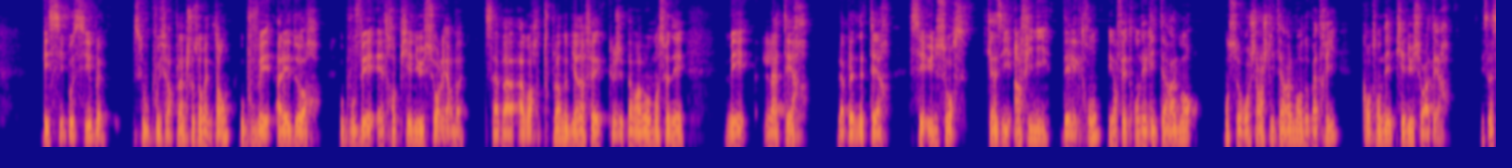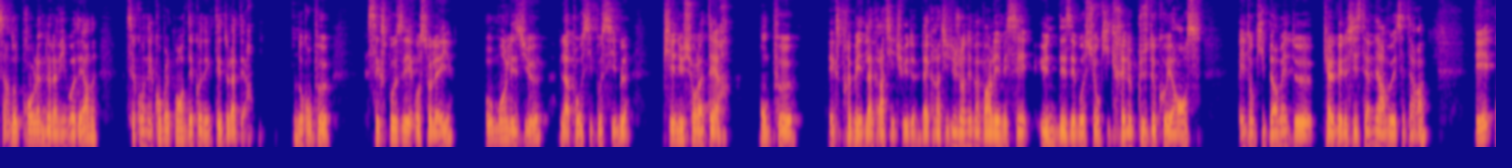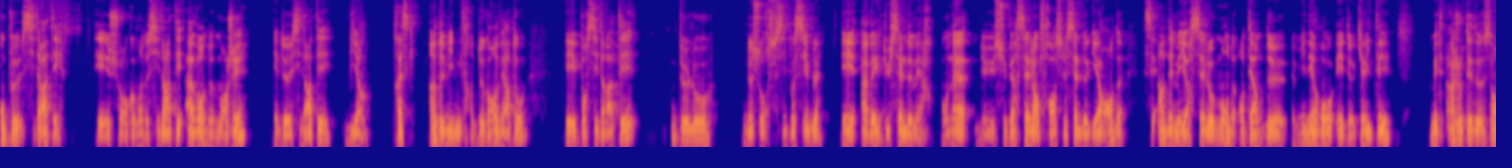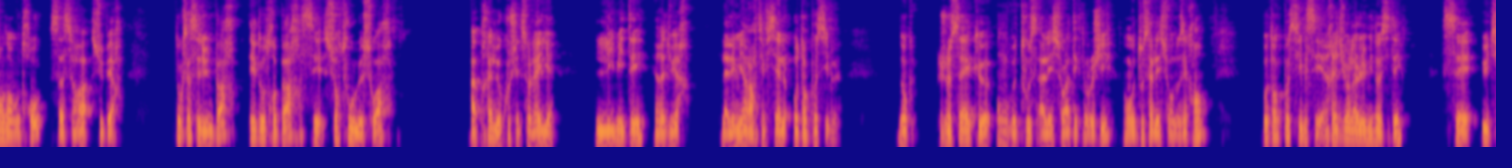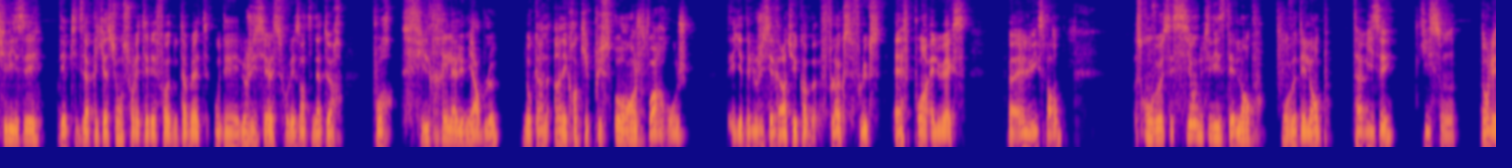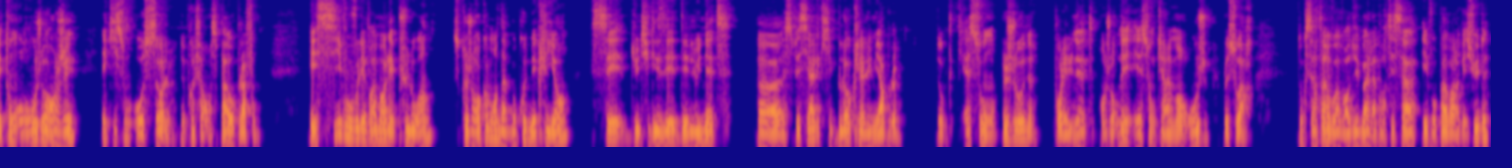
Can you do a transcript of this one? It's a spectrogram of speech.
Et si possible, parce que vous pouvez faire plein de choses en même temps, vous pouvez aller dehors, vous pouvez être pieds nus sur l'herbe. Ça va avoir tout plein de bienfaits que j'ai pas vraiment mentionné, mais la Terre, la planète Terre, c'est une source quasi infinie d'électrons. Et en fait, on est littéralement, on se recharge littéralement nos batteries quand on est pieds nus sur la Terre. Et ça, c'est un autre problème de la vie moderne, c'est qu'on est complètement déconnecté de la Terre. Donc on peut s'exposer au soleil, au moins les yeux, la peau si possible, pieds nus sur la terre, on peut exprimer de la gratitude. La gratitude, j'en ai pas parlé, mais c'est une des émotions qui crée le plus de cohérence et donc qui permet de calmer le système nerveux, etc. Et on peut s'hydrater. Et je recommande de s'hydrater avant de manger et de s'hydrater bien, presque un demi-litre, deux grands verres d'eau. Et pour s'hydrater, de l'eau de source si possible, et avec du sel de mer. On a du super sel en France, le sel de Guérande. C'est un des meilleurs sels au monde en termes de minéraux et de qualité. Mais rajoutez deux ans dans votre eau, ça sera super. Donc ça c'est d'une part. Et d'autre part, c'est surtout le soir, après le coucher de soleil, limiter, réduire la lumière artificielle autant que possible. Donc je sais qu'on veut tous aller sur la technologie, on veut tous aller sur nos écrans. Autant que possible, c'est réduire la luminosité, c'est utiliser des petites applications sur les téléphones ou tablettes ou des logiciels sur les ordinateurs pour filtrer la lumière bleue. Donc un, écran qui est plus orange voire rouge. il y a des logiciels gratuits comme Flux, Flux, F.lux, euh, LUX pardon. Ce qu'on veut, c'est si on utilise des lampes, on veut des lampes tamisées qui sont dans les tons rouge-orangé et qui sont au sol de préférence, pas au plafond. Et si vous voulez vraiment aller plus loin, ce que je recommande à beaucoup de mes clients, c'est d'utiliser des lunettes euh, spéciales qui bloquent la lumière bleue. Donc elles sont jaunes pour les lunettes en journée et elles sont carrément rouges le soir. Donc certains vont avoir du mal à porter ça et vont pas avoir l'habitude.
